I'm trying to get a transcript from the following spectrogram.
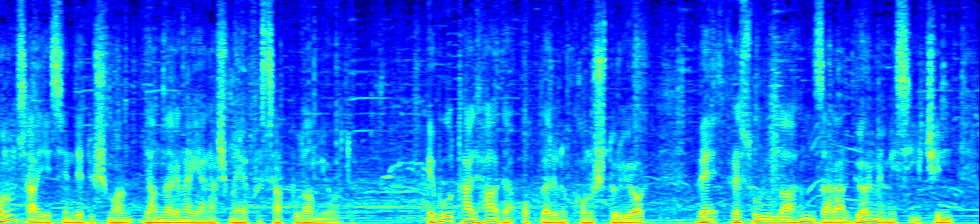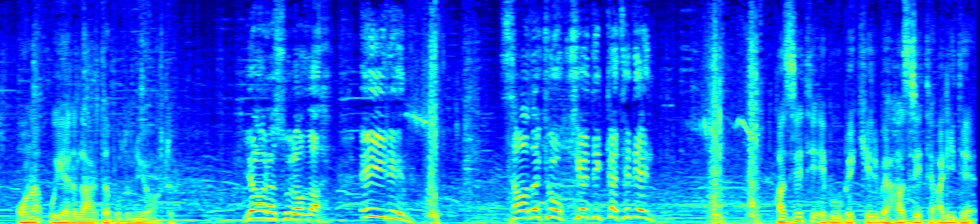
Onun sayesinde düşman yanlarına yanaşmaya fırsat bulamıyordu. Ebu Talha da oklarını konuşturuyor ve Resulullah'ın zarar görmemesi için ona uyarılarda bulunuyordu. Ya Resulallah eğilin. Sağdaki okçuya dikkat edin. Hazreti Ebu Bekir ve Hazreti Ali de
